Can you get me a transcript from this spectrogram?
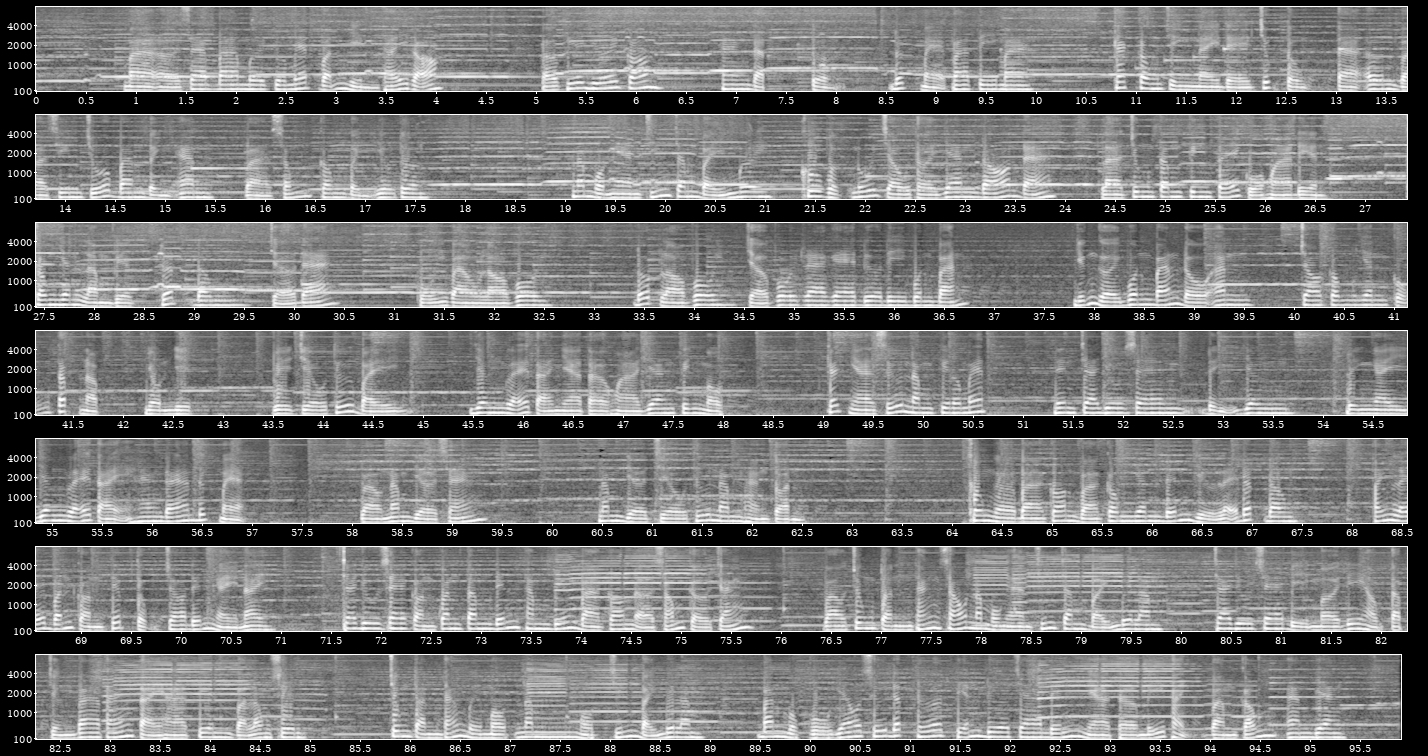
mà ở xa 30 km vẫn nhìn thấy rõ. Ở phía dưới có hang đặt tượng Đức Mẹ Fatima. Các công trình này để chúc tụng, tạ ơn và xin Chúa ban bình an và sống công bình yêu thương. Năm 1970, khu vực núi Chầu thời gian đó đã là trung tâm kinh tế của Hòa Điền. Công nhân làm việc rất đông, chở đá, củi vào lò vôi, đốt lò vôi, chở vôi ra ghe đưa đi buôn bán. Những người buôn bán đồ ăn cho công nhân cũng tấp nập, nhộn nhịp. Vì chiều thứ bảy dân lễ tại nhà thờ Hòa Giang Kinh 1, cách nhà xứ 5 km, nên cha Du Xe định dân định ngày dân lễ tại hang đá Đức Mẹ vào 5 giờ sáng, 5 giờ chiều thứ năm hàng tuần. Không ngờ bà con và công nhân đến dự lễ đất đông, thánh lễ vẫn còn tiếp tục cho đến ngày nay. Cha Du Xe còn quan tâm đến thăm viếng bà con ở xóm Cờ Trắng. Vào trung tuần tháng 6 năm 1975, cha Du Xe bị mời đi học tập chừng 3 tháng tại Hà Tiên và Long Xuyên. Trung tuần tháng 11 năm 1975, Ban Mục vụ Giáo sứ Đất Hứa tiễn đưa cha đến nhà thờ Mỹ Thạnh, Vàm Cống, An Giang.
